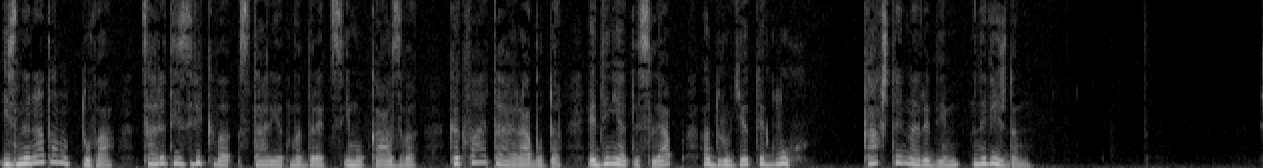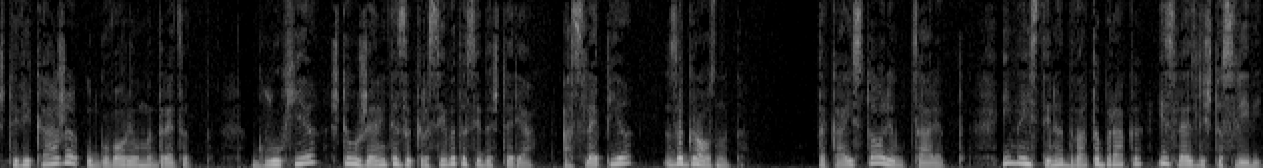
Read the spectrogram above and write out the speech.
Изненадан от това, царят извиква старият мъдрец и му казва – каква е тая работа? Единият е сляп, а другият е глух. Как ще наредим, не виждам. Ще ви кажа, отговорил мъдрецът. Глухия ще ожените за красивата си дъщеря, а слепия за грозната. Така и сторил царят. И наистина двата брака излезли щастливи.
